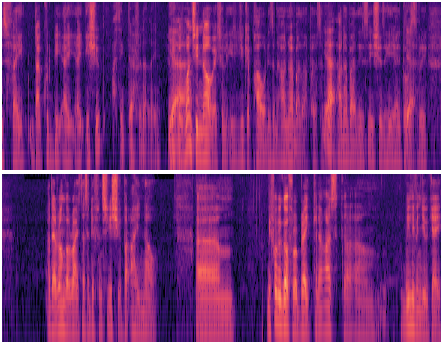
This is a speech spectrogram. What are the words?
his faith. That could be a, a issue. I think definitely. Because Yeah. once you know, actually, you get powered, isn't it? I know about that person. Yeah. I know about these issues he goes Yeah. through. Are they wrong or right? That's a different issue, but I know. Um, before we go for a break, can I ask? Uh, um, we live in UK.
